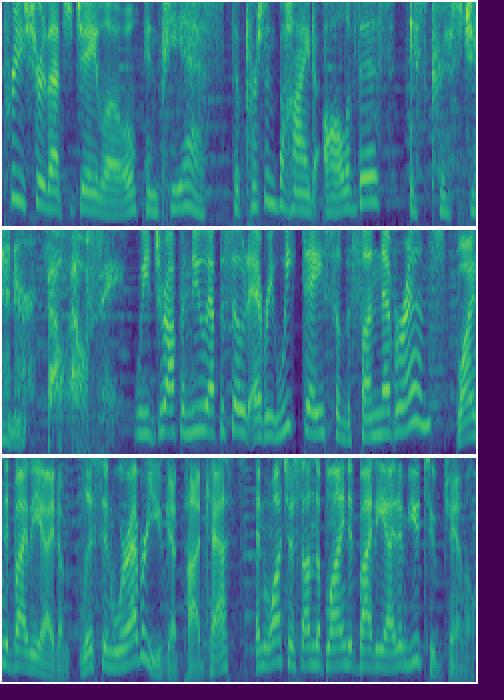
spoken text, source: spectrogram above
Pretty sure that's J Lo. And P.S. The person behind all of this is Kris Jenner LLC. We drop a new episode every weekday, so the fun never ends. Blinded by the item. Listen wherever you get podcasts, and watch us on the Blinded by the Item YouTube channel.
